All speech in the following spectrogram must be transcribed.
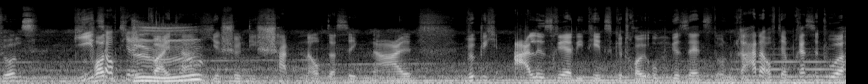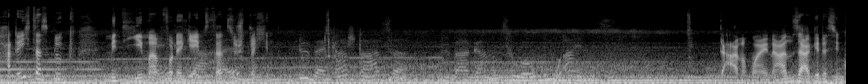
Für uns geht's auch direkt weiter. Hier schön die Schatten auf das Signal. Wirklich alles realitätsgetreu umgesetzt. Und gerade auf der Pressetour hatte ich das Glück, mit jemandem von der GameStar zu sprechen. Lübecker Straße. Übergang zur U1. Da nochmal eine Ansage, deswegen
